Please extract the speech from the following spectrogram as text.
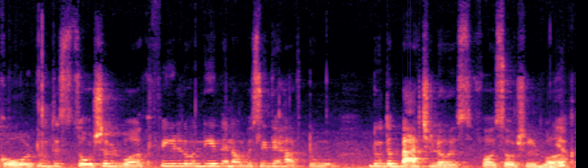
go to the social work field only, then obviously they have to do the bachelor's for social work,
